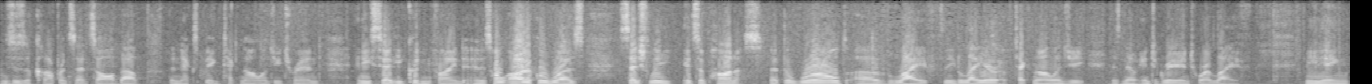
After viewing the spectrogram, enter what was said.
This is a conference that's all about the next big technology trend. And he said he couldn't find it. And his whole article was essentially, it's upon us, that the world of life, the layer of technology, is now integrated into our life. Meaning,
